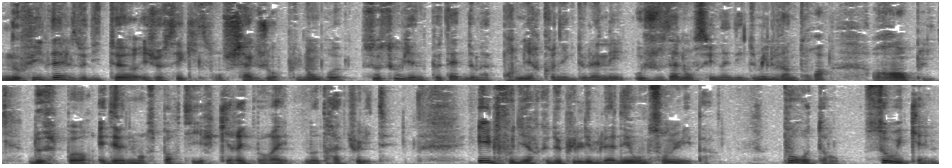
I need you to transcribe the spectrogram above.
Nos fidèles auditeurs, et je sais qu'ils sont chaque jour plus nombreux, se souviennent peut-être de ma première chronique de l'année où je vous annonçais une année 2023 remplie de sports et d'événements sportifs qui rythmeraient notre actualité. Et il faut dire que depuis le début de l'année, on ne s'ennuie pas. Pour autant, ce week-end,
